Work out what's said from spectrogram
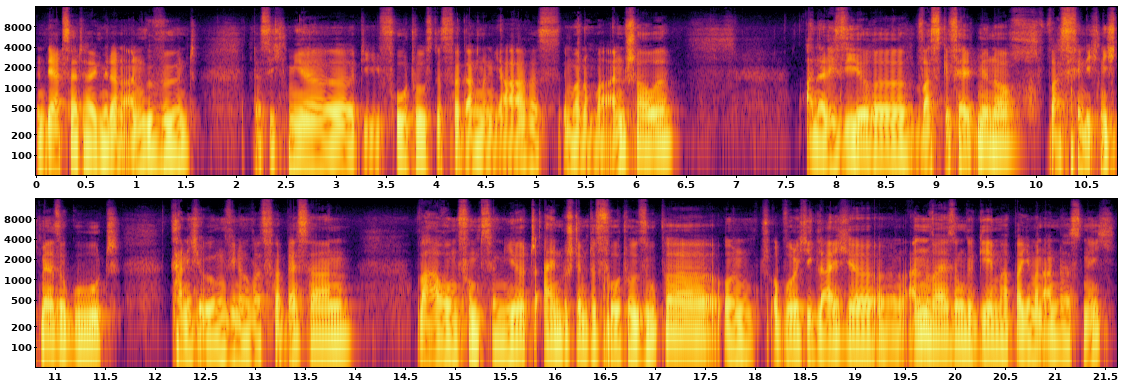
in der Zeit habe ich mir dann angewöhnt, dass ich mir die Fotos des vergangenen Jahres immer noch mal anschaue, analysiere, was gefällt mir noch, was finde ich nicht mehr so gut, kann ich irgendwie noch was verbessern, warum funktioniert ein bestimmtes Foto super und obwohl ich die gleiche äh, Anweisung gegeben habe, bei jemand anders nicht.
